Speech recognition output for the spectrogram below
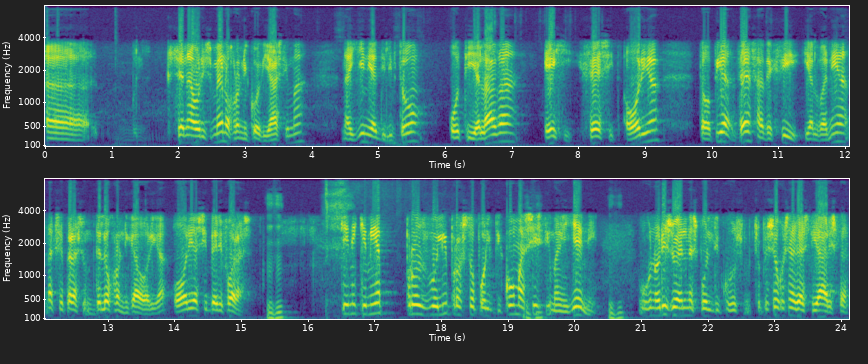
ε, σε ένα ορισμένο χρονικό διάστημα να γίνει αντιληπτό ότι η Ελλάδα έχει θέσει όρια τα οποία δεν θα δεχθεί η Αλβανία να ξεπεραστούν. Δεν λέω χρονικά όρια, όρια Και είναι και μια προσβολή προς το πολιτικό μας σύστημα εν γέννη. Γνωρίζω Έλληνες πολιτικούς, με τους οποίους έχω συνεργαστεί άριστα,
